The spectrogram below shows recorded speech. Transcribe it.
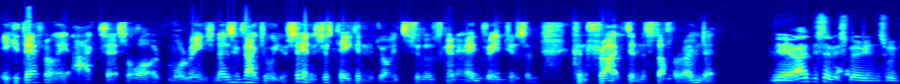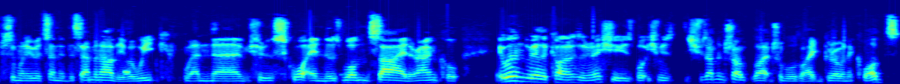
he could definitely access a lot more range. And that's exactly what you're saying. It's just taking the joints to those kind of end ranges and contracting the stuff around it. Yeah, I had the same experience with someone who attended the seminar the other week when um, she was squatting. There was one side, her ankle. It wasn't really causing issues, but she was she was having trouble like trouble like growing her quads.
